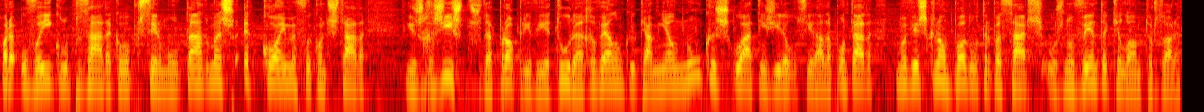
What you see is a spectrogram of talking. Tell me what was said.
Ora, o veículo pesado acabou por ser multado, mas a coima foi contestada e os registros da própria viatura revelam que o caminhão nunca chegou a atingir a velocidade apontada, uma vez que não pode ultrapassar os 90 km hora.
